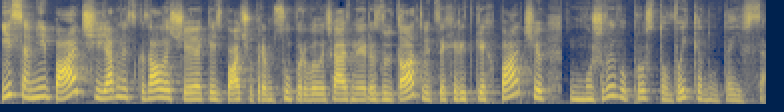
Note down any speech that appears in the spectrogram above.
І самі патчі, я б не сказала, що я якийсь бачу прям супер величезний результат від цих рідких патчів. Можливо, просто викину та і все.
